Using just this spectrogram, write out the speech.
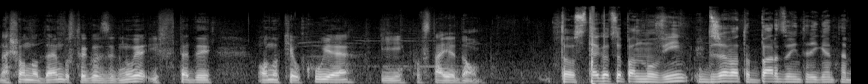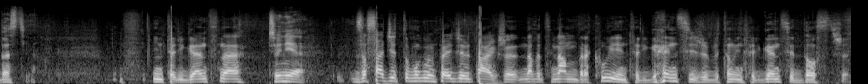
nasiono dębu, z którego rezygnuje i wtedy ono kiełkuje i powstaje dąb. To z tego, co pan mówi, drzewa to bardzo inteligentne bestie. Inteligentne, Czy nie? W zasadzie to mógłbym powiedzieć że tak, że nawet nam brakuje inteligencji, żeby tą inteligencję dostrzec.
